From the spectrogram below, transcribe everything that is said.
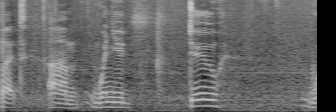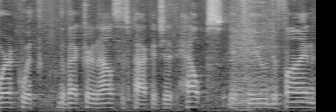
but um, when you do work with the vector analysis package, it helps if you define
